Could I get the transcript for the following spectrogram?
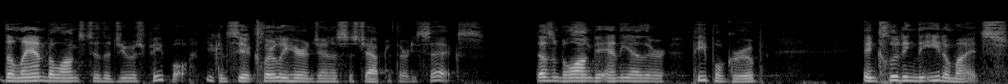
the land belongs to the Jewish people. You can see it clearly here in Genesis chapter 36. It doesn't belong to any other people group, including the Edomites.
